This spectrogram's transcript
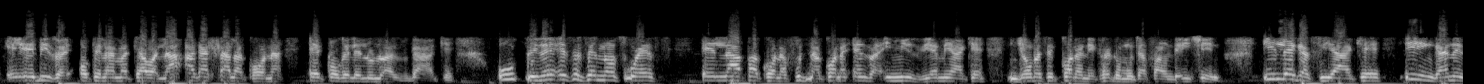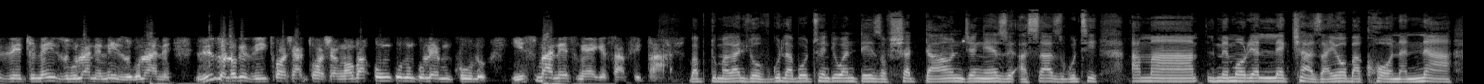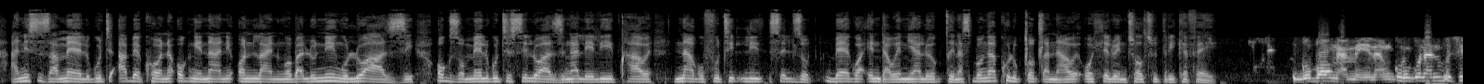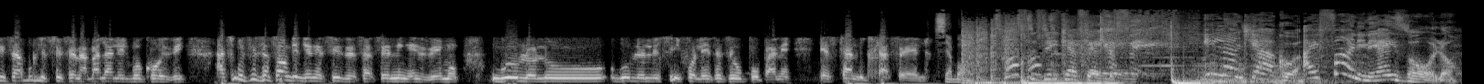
ebizwa Oppenheimer Tower la akahlala khona eqokelela ulwazi kakhe. Ugcine esese Northwest elapha khona futhi nakhona enza imuseum yakhe njengoba sekukhona neCredo Mutha Foundation. Ilegacy yakhe izingane zethu nezizukulwane nezizukulwane zizoloke ziyicosha cosha ngoba uNkulunkulu emkhulu yisibane esingeke safiphala. Babuduma kandlovu kulabo 21 days of shutdown njengezwe asazi ukuthi ama memorial lectures ayoba khona na. Anisizamele ukuthi abe khona okungenani online ngoba luningi ulwazi okuzomela ukuthi silwazi ngaleli iqhawe naku futhi selizobekwa endaweni yalo yokugcina. Sibonga kakhulu ukuxoxa nawe ohlelweni 1223 cafe. Kubonga mina uNkulunkulu anibusise abusise nabalaleli bokhozi. Asibusise sonke njengesizwe saseningizimu kulolu kulolu sifo lesi siubhubhane esithanda ukuhlasela. Siyabonga. 1223 cafe. Ilunch yakho ayifani neyizolo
